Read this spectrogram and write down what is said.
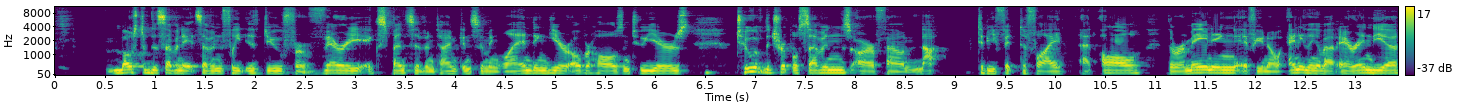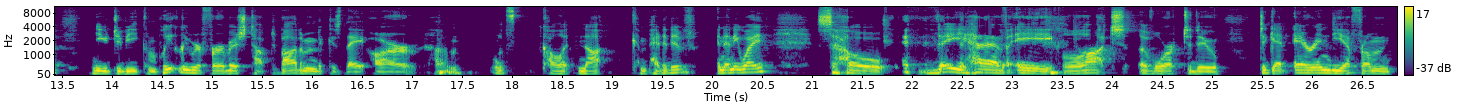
Most of the 787 fleet is due for very expensive and time consuming landing gear overhauls in two years. Two of the 777s are found not to be fit to fly at all. The remaining, if you know anything about Air India, need to be completely refurbished top to bottom because they are, um, let's call it, not competitive in any way. So they have a lot of work to do to get Air India from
